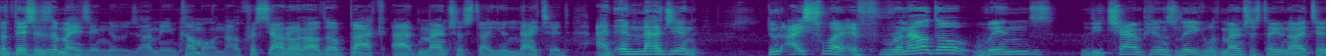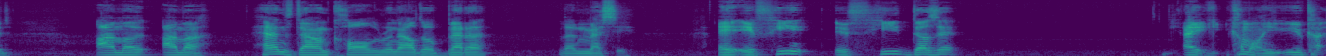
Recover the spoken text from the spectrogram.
but this is amazing news. I mean, come on now. Cristiano Ronaldo back at Manchester United. And imagine, dude, I swear, if Ronaldo wins the Champions League with Manchester United, I'm a I'm a hands down call Ronaldo better than Messi. If he if he does it, hey, come on, you, you can't.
